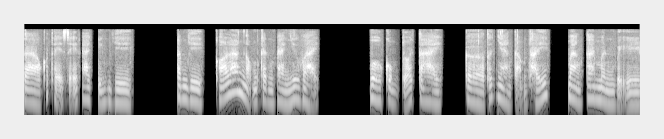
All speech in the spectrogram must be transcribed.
sao có thể xảy ra chuyện gì. Làm gì có lá ngọng cành vàng như vậy. Vô cùng chói tai, cờ tất nhàn cảm thấy màn tay mình bị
